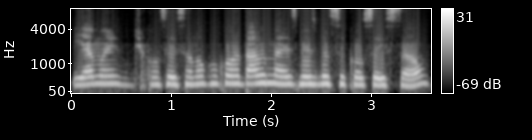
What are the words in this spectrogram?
E a mãe de Conceição não concordava, mas mesmo assim Conceição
